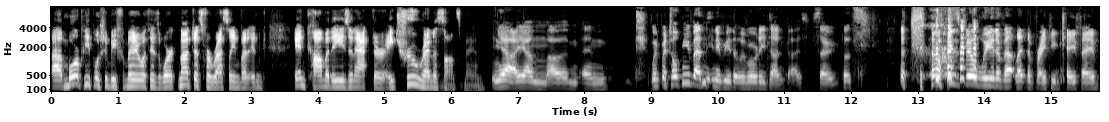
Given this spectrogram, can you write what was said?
Uh, more people should be familiar with his work, not just for wrestling, but in in comedies. An actor, a true Renaissance man. Yeah. I am. um, um we're, we're talking about an interview that we've already done, guys. So let's. I always feel weird about like the breaking kayfabe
